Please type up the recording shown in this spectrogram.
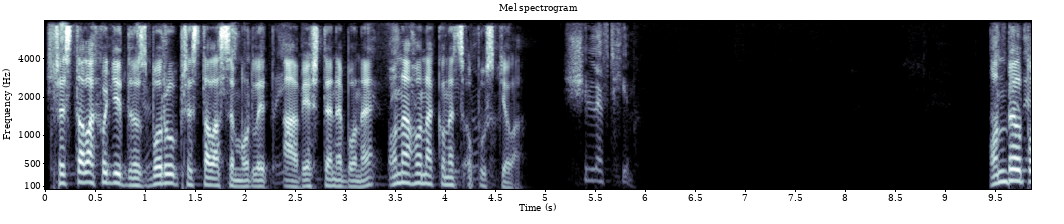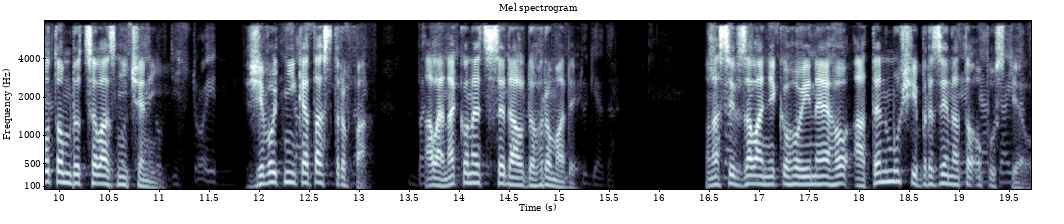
Přestala chodit do sboru, přestala se modlit a věřte nebo ne, ona ho nakonec opustila. On byl potom docela zničený. Životní katastrofa. Ale nakonec se dal dohromady. Ona si vzala někoho jiného a ten muž ji brzy na to opustil.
